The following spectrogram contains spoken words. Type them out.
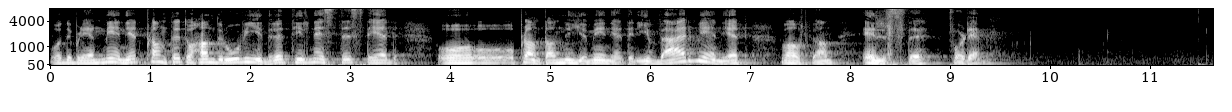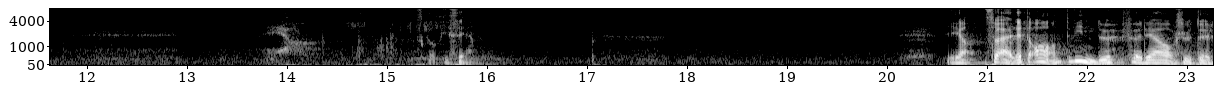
og Det ble en menighet plantet, og han dro videre til neste sted og, og, og planta nye menigheter. I hver menighet valgte han eldste for dem. Ja, Så er det et annet vindu før jeg avslutter.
